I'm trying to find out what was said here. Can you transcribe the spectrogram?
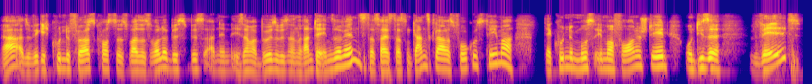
Ja, also wirklich Kunde first kostet es, was es wolle, bis, bis an den, ich sag mal böse, bis an den Rand der Insolvenz. Das heißt, das ist ein ganz klares Fokusthema. Der Kunde muss immer vorne stehen und diese Welt,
